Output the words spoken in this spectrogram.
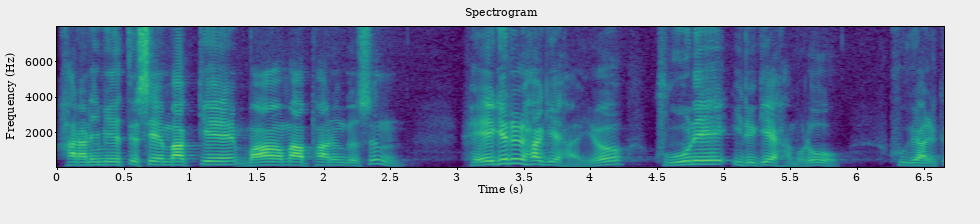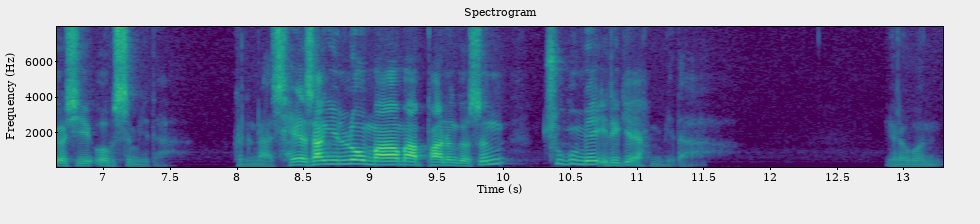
하나님의 뜻에 맞게 마음 아파하는 것은 회개를 하게 하여 구원에 이르게 하므로 후회할 것이 없습니다. 그러나 세상 일로 마음 아파하는 것은 죽음에 이르게 합니다. 여러분,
